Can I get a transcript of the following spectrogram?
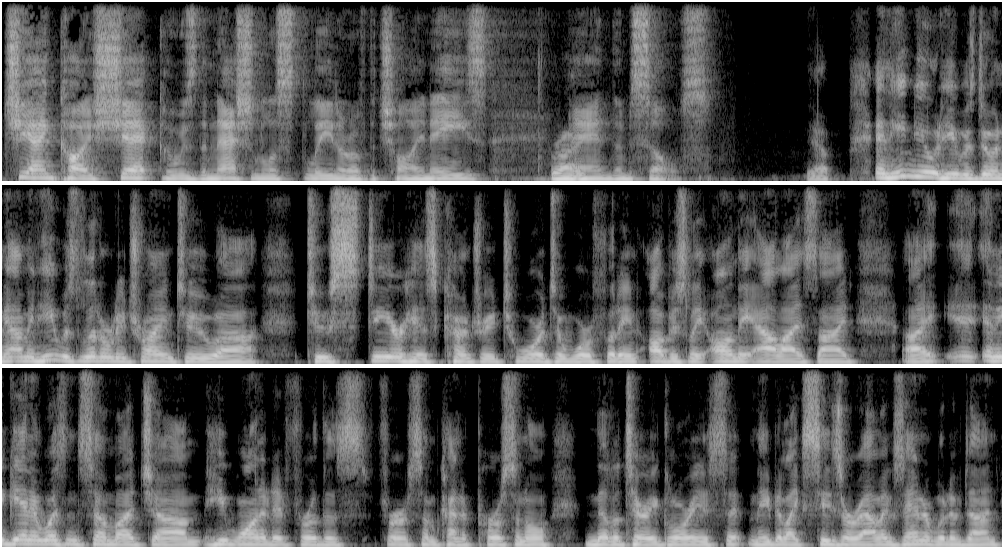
Chiang Kai-shek, who was the nationalist leader of the Chinese, Right. and themselves. Yep. And he knew what he was doing. I mean, he was literally trying to uh, to steer his country towards a war footing, obviously on the ally side. Uh, it- and again, it wasn't so much um, he wanted it for this for some kind of personal military glory, maybe like Caesar Alexander would have done.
